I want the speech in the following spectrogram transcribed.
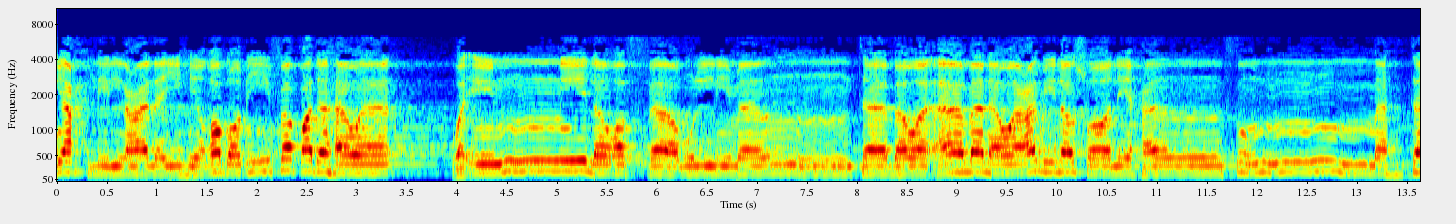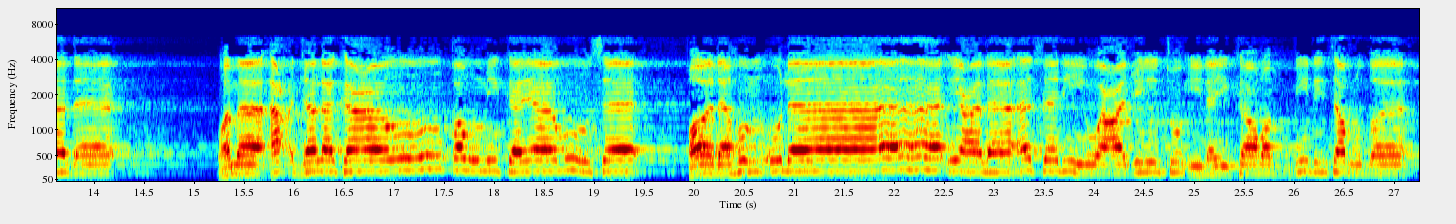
يحلل عليه غضبي فقد هوى وإني لغفار لمن تاب وآمن وعمل صالحا ثم اهتدى. وما أعجلك عن قومك يا موسى قال هم أولئك على أثري وعجلت إليك رب لترضى.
